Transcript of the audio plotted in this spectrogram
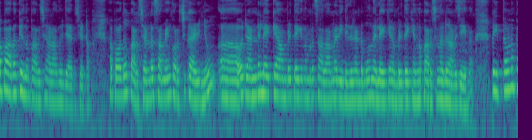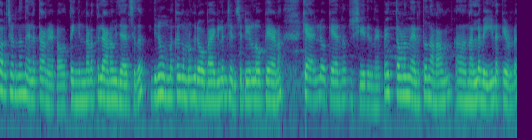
അപ്പോൾ അതൊക്കെ ഒന്ന് പറിച്ച് നടാമെന്ന് വിചാരിച്ചിട്ടോ അപ്പോൾ അത് പറിച്ചേണ്ട സമയം കുറച്ച് കഴിഞ്ഞു. ഒരു രണ്ടിലയൊക്കെ ആകുമ്പോഴത്തേക്ക് നമ്മൾ സാധാരണ രീതിയിൽ രണ്ട് മൂന്ന് ഇലയൊക്കെ ആകുമ്പോഴത്തേക്ക് അങ്ങ് പറിച്ചു നടുകയാണ് ചെയ്യുന്നത്. അപ്പോൾ ഇത്തവണ പറിച്ചിടുന്ന നിലത്താണ് കേട്ടോ തെങ്ങിൻ തടത്തിലാണ് വിചാരിച്ചത്. ഇതിനു മുമ്പൊക്കെ നമ്മൾ ഗ്രോ ബാഗിലും ചെടിച്ചട്ടികളിലും ഒക്കെയാണ് ക്യാനിലും ഒക്കെ ആയിരുന്നു കൃഷി ചെയ്തിരുന്നത്. ഇപ്പോൾ ഇത്തവണ നിലത്ത് നടാൻ നല്ല വെയിലൊക്കെ ഉണ്ട്.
